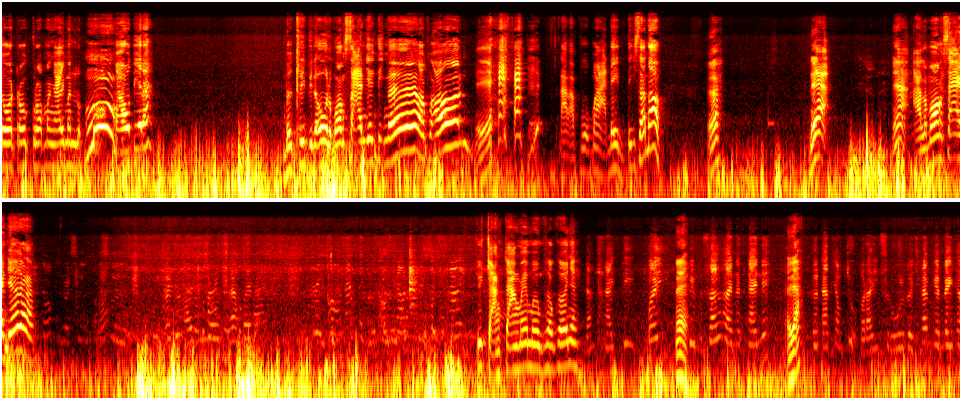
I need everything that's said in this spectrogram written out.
យកត្រូវក្របមួយថ្ងៃមិនមកទៀតណាមើលឃ្លីបវីដេអូរបងសែនយើងតិចមើលបងប្អូនស្ដាប់អាពួកម៉ានេះបន្តិចសិនទៅហ៎នេះ នេះអាលបងសែនយើងណាជួយចាំងចាំងមែនមើលខ្ញុំឃើញហ្នឹងថ្ងៃទី3ពីម្សិលហើយនៅថ្ងៃនេះអីណាគឺថាខ្ញុំជក់បរិយស្រួលដូច្នេះមានន័យថា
